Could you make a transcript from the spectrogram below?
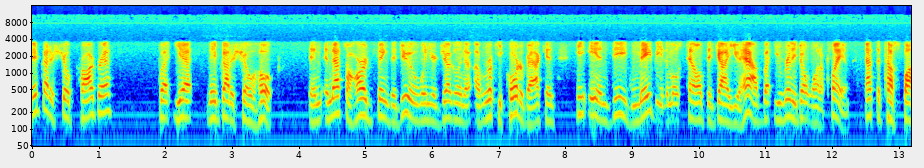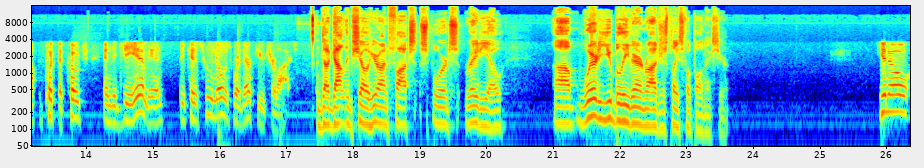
they've got to show progress, but yet they've got to show hope. And and that's a hard thing to do when you're juggling a, a rookie quarterback and he indeed may be the most talented guy you have, but you really don't want to play him. That's a tough spot to put the coach and the GM in because who knows where their future lies. Doug Gottlieb show here on Fox Sports Radio. Uh, where do you believe Aaron Rodgers plays football next year? You know,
